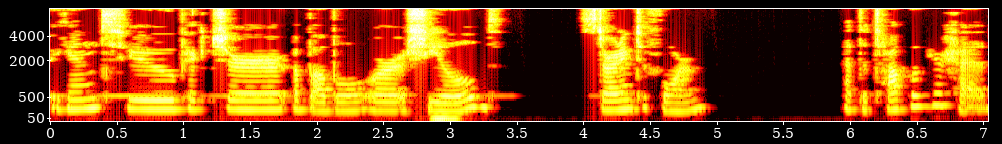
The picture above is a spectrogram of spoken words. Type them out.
Begin to picture a bubble or a shield starting to form at the top of your head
